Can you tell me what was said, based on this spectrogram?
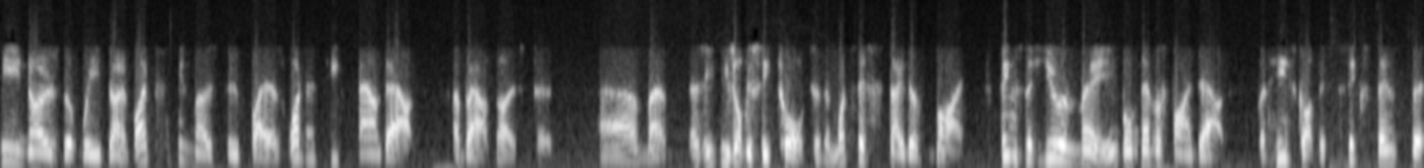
he knows that we don't? By picking those two players, what has he found out about those two? Um, uh, as he, he's obviously talked to them. What's their state of mind? Things that you and me will never find out. But he's got this sixth sense that,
